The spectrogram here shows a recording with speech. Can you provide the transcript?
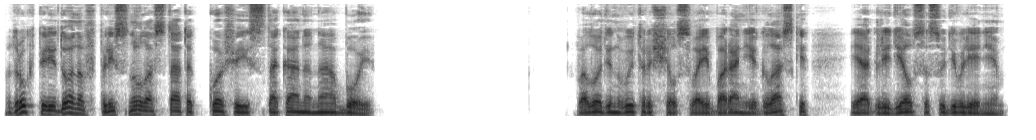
Вдруг Передонов плеснул остаток кофе из стакана на обои. Володин вытаращил свои бараньи глазки и огляделся с удивлением.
